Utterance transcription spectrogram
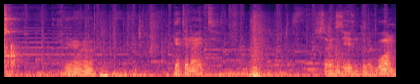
Yeah, well, getting it. So it's season to the bone.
